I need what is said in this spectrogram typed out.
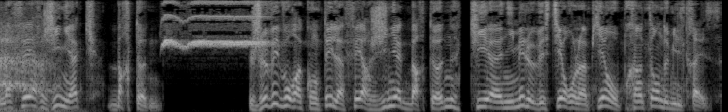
L'affaire Gignac-Barton. Je vais vous raconter l'affaire Gignac-Barton qui a animé le vestiaire olympien au printemps 2013.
